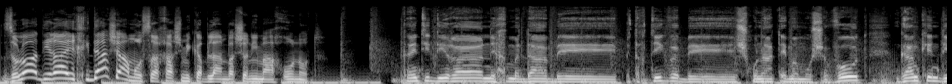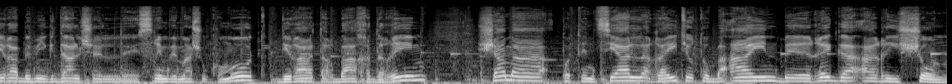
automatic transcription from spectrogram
זו לא הדירה היחידה שעמוס רכש מקבלן בשנים האחרונות. קניתי דירה נחמדה בפתח תקווה, בשכונת אם המושבות, גם כן דירה במגדל של 20 ומשהו קומות, דירת ארבעה חדרים. שם הפוטנציאל, ראיתי אותו בעין ברגע הראשון.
